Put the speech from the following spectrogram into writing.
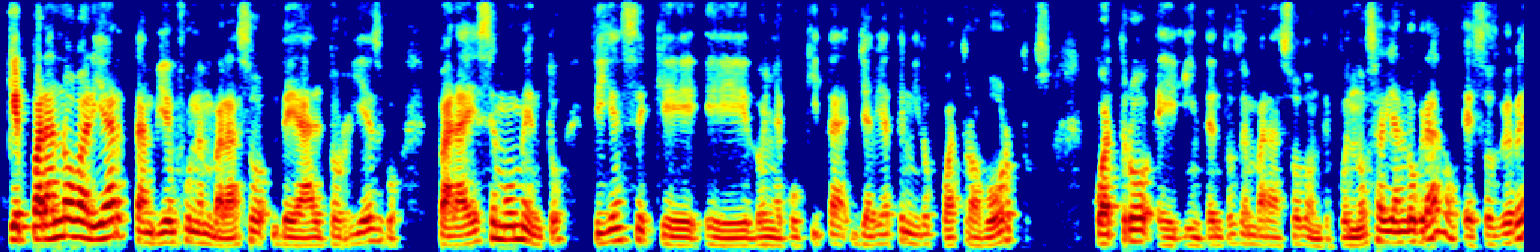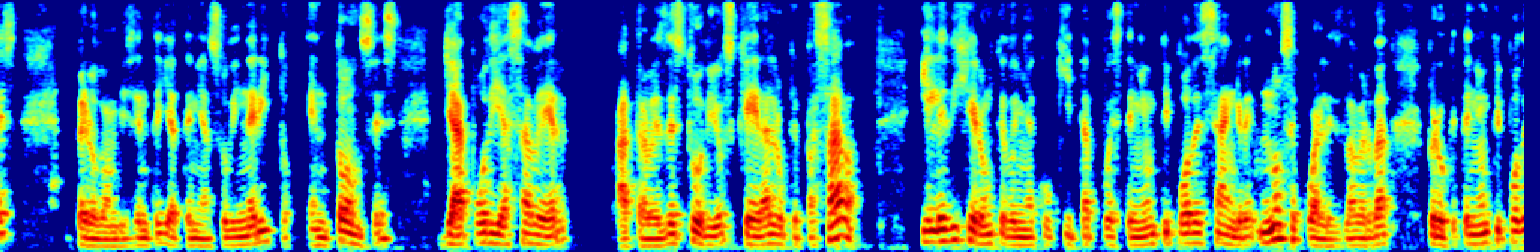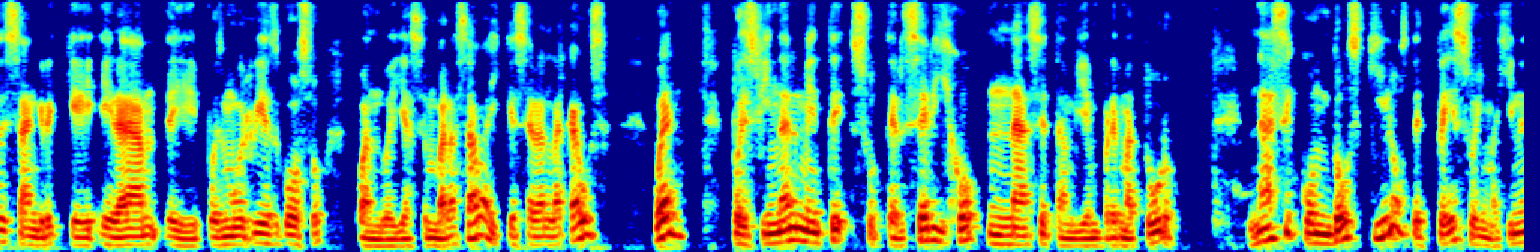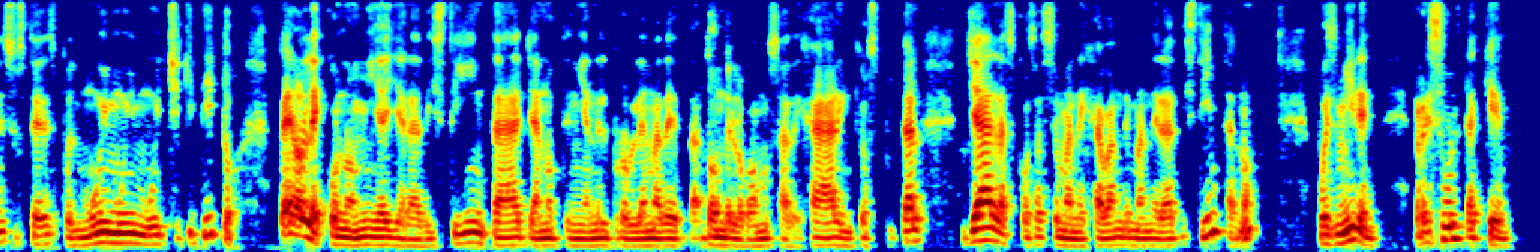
Que para no variar también fue un embarazo de alto riesgo. Para ese momento, fíjense que eh, doña Cuquita ya había tenido cuatro abortos, cuatro eh, intentos de embarazo donde pues no se habían logrado esos bebés, pero don Vicente ya tenía su dinerito. Entonces ya podía saber a través de estudios qué era lo que pasaba. Y le dijeron que doña Cuquita pues tenía un tipo de sangre, no sé cuál es la verdad, pero que tenía un tipo de sangre que era eh, pues muy riesgoso cuando ella se embarazaba y que esa era la causa. Bueno, pues finalmente su tercer hijo nace también prematuro nace con dos kilos de peso, imagínense ustedes, pues muy, muy, muy chiquitito, pero la economía ya era distinta, ya no tenían el problema de dónde lo vamos a dejar, en qué hospital, ya las cosas se manejaban de manera distinta, ¿no? Pues miren, resulta que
